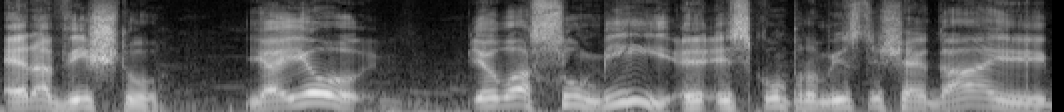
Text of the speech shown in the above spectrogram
Era visto. E aí eu eu assumi esse compromisso de chegar e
